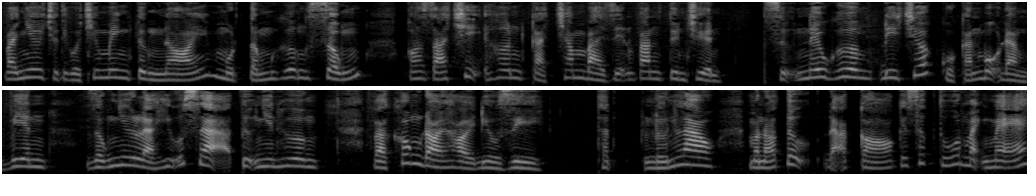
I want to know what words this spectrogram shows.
Và như Chủ tịch Hồ Chí Minh từng nói, một tấm gương sống có giá trị hơn cả trăm bài diễn văn tuyên truyền. Sự nêu gương đi trước của cán bộ đảng viên giống như là hữu xạ tự nhiên hương và không đòi hỏi điều gì thật lớn lao mà nó tự đã có cái sức thu hút mạnh mẽ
